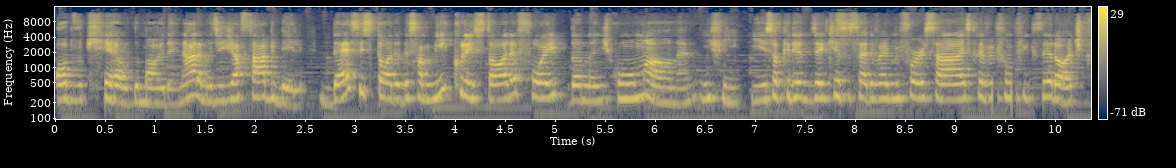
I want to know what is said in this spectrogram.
óbvio que é o do Mal e da Inara, mas a gente já sabe dele. Dessa história, dessa micro história, foi da Nandi com o Mal, né? Enfim. E isso eu queria dizer que essa série vai me forçar a escrever fanfics erótica.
